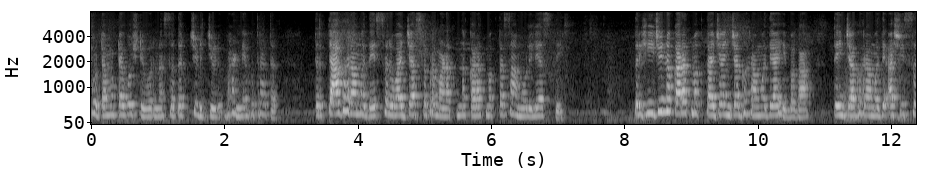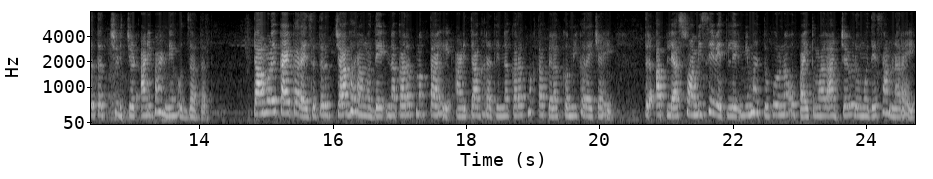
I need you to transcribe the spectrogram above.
छोट्या मोठ्या गोष्टीवरनं सतत चिडचिड भांडणे होत राहतात. तर त्या घरामध्ये सर्वात जास्त प्रमाणात नकारात्मकता सामावलेली असते. तर ही जी नकारात्मकता ज्यांच्या घरामध्ये आहे बघा त्यांच्या घरामध्ये अशी सतत चिडचिड आणि भांडणे होत जातात. त्यामुळे काय करायचं? तर ज्या घरामध्ये नकारात्मकता आहे आणि त्या घरातली नकारात्मकता आपल्याला कमी करायची आहे तर आपल्या स्वामी सेवेतले मी महत्त्वपूर्ण उपाय तुम्हाला आजच्या व्हिडिओमध्ये सांगणार आहे.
